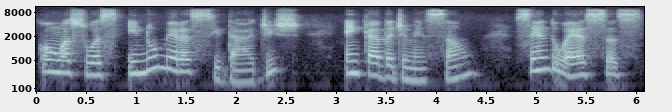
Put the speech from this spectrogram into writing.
com as suas inúmeras cidades em cada dimensão, sendo essas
